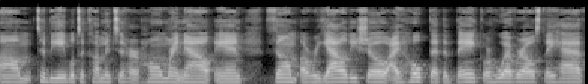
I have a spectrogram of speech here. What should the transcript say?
um, to be able to come into her home right now and film a reality show. I hope that the bank or whoever else they have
